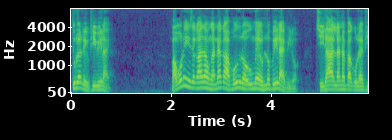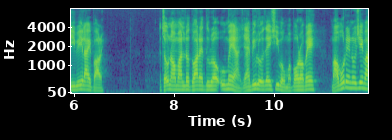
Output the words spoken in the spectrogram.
သူ့လက်တွေကိုဖြီးပေးလိုက်မောင်ဘိုးတင်စကားကြောင့်ငနက်ကဖိုးသူတော်ဦးမဲကိုလွတ်ပေးလိုက်ပြီးတော့ခြိထားလက်နှစ်ပတ်ကိုလည်းဖြီးပေးလိုက်ပါတယ်အချုံတော်မှာလွတ်သွားတဲ့သူတော်ဦးမဲဟာရံပြူလို့စိတ်ရှိပုံမပေါ်တော့ပဲမောင်ဘိုးတင်တို့ရှိမှ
